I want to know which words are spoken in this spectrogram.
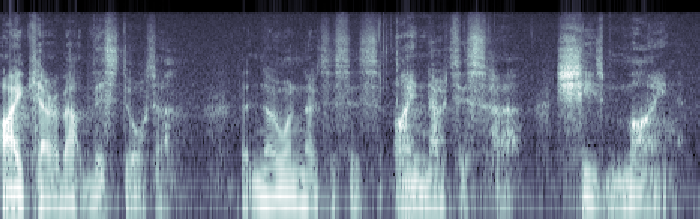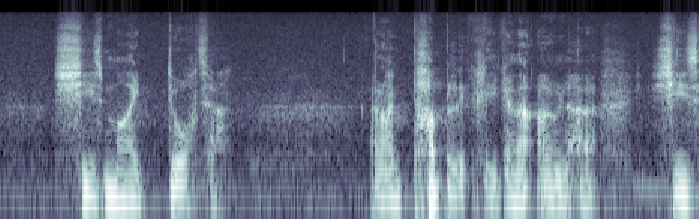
I care about this daughter that no one notices. I notice her. She's mine. She's my daughter. And I'm publicly going to own her. She's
